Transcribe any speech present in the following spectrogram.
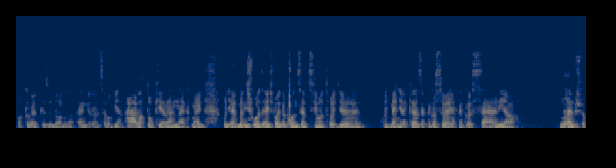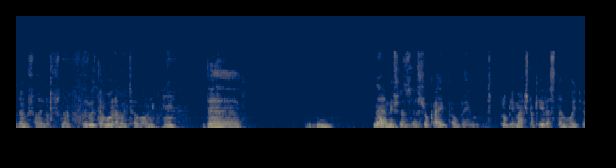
a következő dalban a tengerarcában, milyen állatok jelennek meg, hogy ebben is volt egyfajta koncepciót, hogy, hogy mennyire kell ezeknek a szövegeknek összeállnia? Nem, nem sajnos, nem. Örültem volna, hogyha van. Hm? De nem, és ez, ez sokáig problém, problémásnak éreztem, hogy,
